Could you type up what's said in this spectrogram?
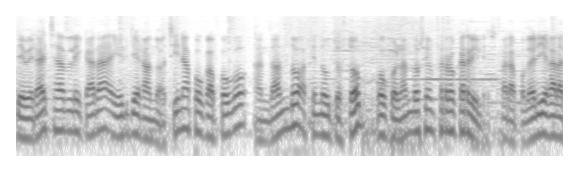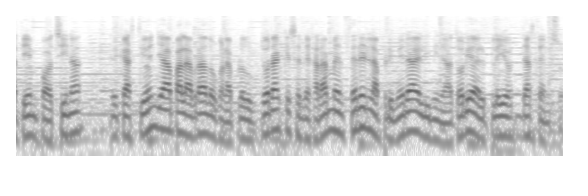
deberá echarle cara e ir llegando a China poco a poco, andando, haciendo autostop o colándose en ferrocarriles. Para poder llegar a tiempo a China, el Castellón ya ha palabrado con la productora que se dejarán vencer en la primera eliminatoria del playoff de ascenso.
